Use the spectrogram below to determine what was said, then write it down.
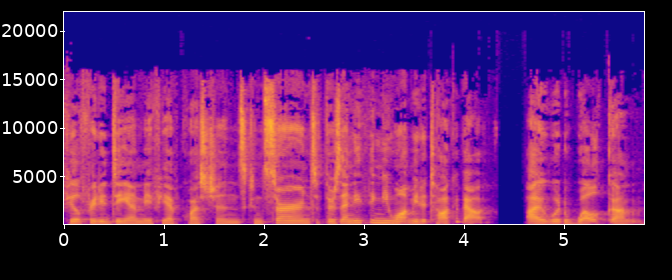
Feel free to DM me if you have questions, concerns, if there's anything you want me to talk about. I would welcome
